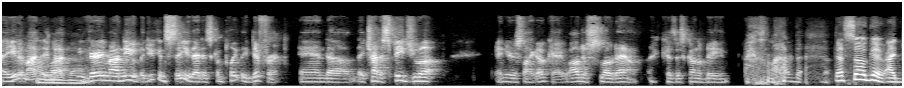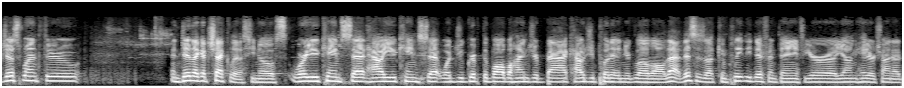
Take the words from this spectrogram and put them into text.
uh, even might, it might be very minute, but you can see that it's completely different. And uh, they try to speed you up, and you're just like, okay, well, I'll just slow down because it's going to be that. That's so good. I just went through and did like a checklist, you know, where you came set, how you came set, would you grip the ball behind your back, how'd you put it in your glove, all that. This is a completely different thing. If you're a young hitter trying to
